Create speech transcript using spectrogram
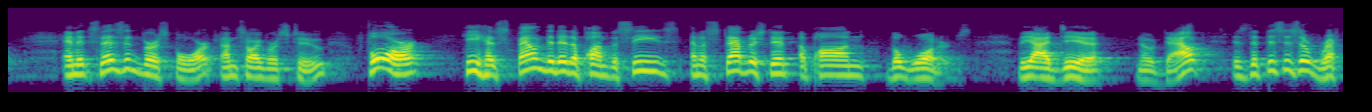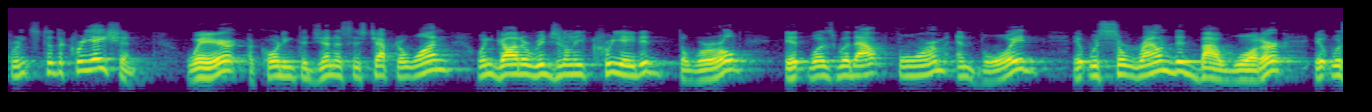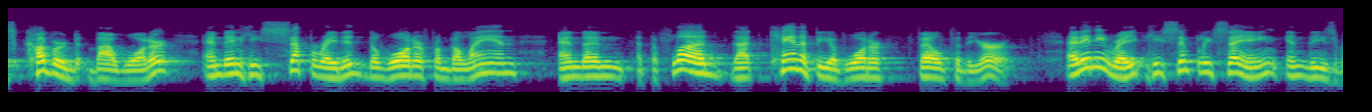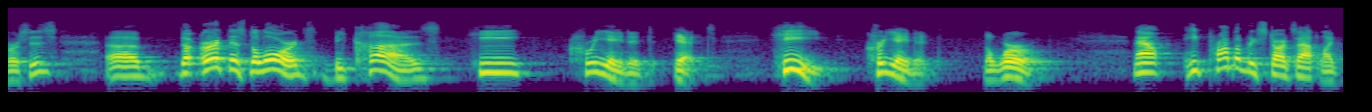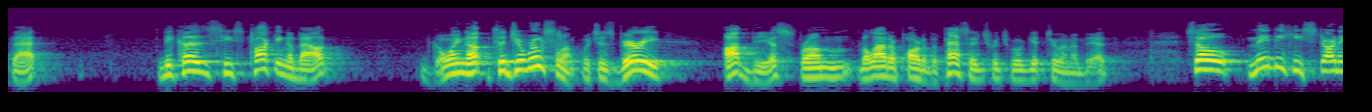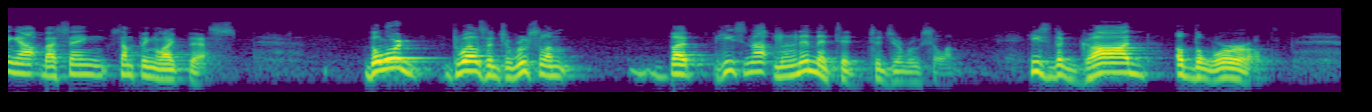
And it says in verse 4, I'm sorry, verse 2, for he has founded it upon the seas and established it upon the waters. The idea, no doubt, is that this is a reference to the creation, where, according to Genesis chapter 1, when God originally created the world, it was without form and void. It was surrounded by water. It was covered by water. And then he separated the water from the land. And then at the flood, that canopy of water fell to the earth. At any rate, he's simply saying in these verses uh, the earth is the Lord's because he created it. He created the world. Now, he probably starts out like that because he's talking about going up to Jerusalem, which is very obvious from the latter part of the passage, which we'll get to in a bit. So maybe he's starting out by saying something like this The Lord dwells in Jerusalem, but he's not limited to Jerusalem. He's the God of the world.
